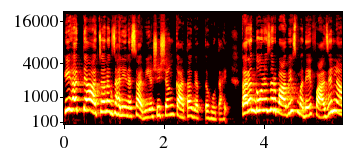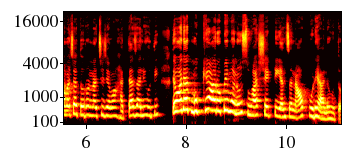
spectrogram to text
ही हत्या अचानक झाली नसावी अशी शंका आता व्यक्त होत आहे. कारण दोन हजार बावीसमध्ये फाजिल नावाच्या तरुणाची जेव्हा हत्या झाली होती तेव्हा त्यात मुख्य आरोपी म्हणून सुहास शेट्टी यांचं नाव पुढे आलं होतं.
